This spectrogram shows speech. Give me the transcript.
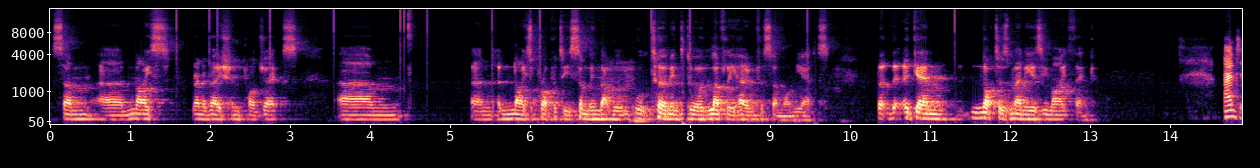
some uh, nice renovation projects um, and, and nice properties, something that will, will turn into a lovely home for someone. Yes but again, not as many as you might think. And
